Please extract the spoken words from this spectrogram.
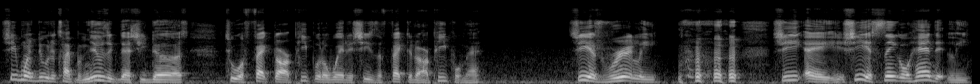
she wouldn't do the type of music that she does to affect our people the way that she's affected our people, man. She is really she a she is single-handedly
